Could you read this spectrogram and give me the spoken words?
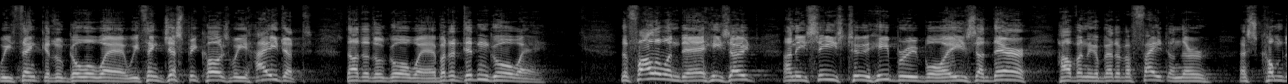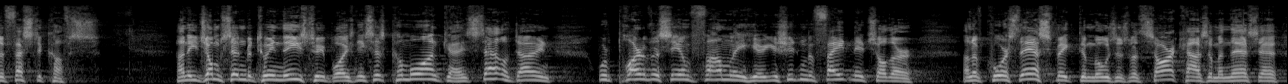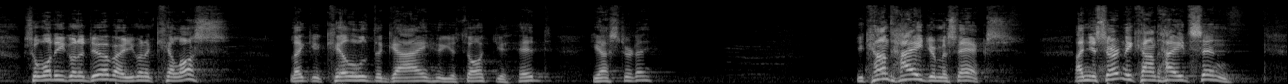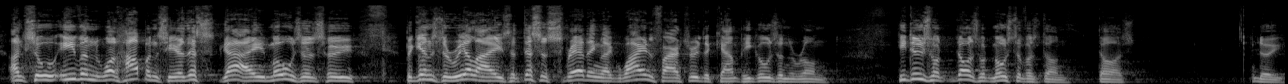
We think it'll go away. We think just because we hide it, that it'll go away. But it didn't go away. The following day, he's out and he sees two Hebrew boys, and they're having a bit of a fight, and they're it's come to fisticuffs. And he jumps in between these two boys and he says, Come on, guys, settle down. We're part of the same family here. You shouldn't be fighting each other. And of course, they speak to Moses with sarcasm and they say, So what are you going to do about it? Are you going to kill us like you killed the guy who you thought you hid yesterday? You can't hide your mistakes. And you certainly can't hide sin. And so, even what happens here, this guy, Moses, who begins to realize that this is spreading like wildfire through the camp, he goes on the run. He does what, does what most of us done, does. Do.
